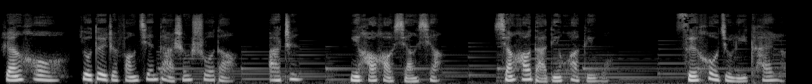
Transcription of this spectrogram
然后又对着房间大声说道：“阿珍，你好好想想，想好打电话给我。”随后就离开了。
